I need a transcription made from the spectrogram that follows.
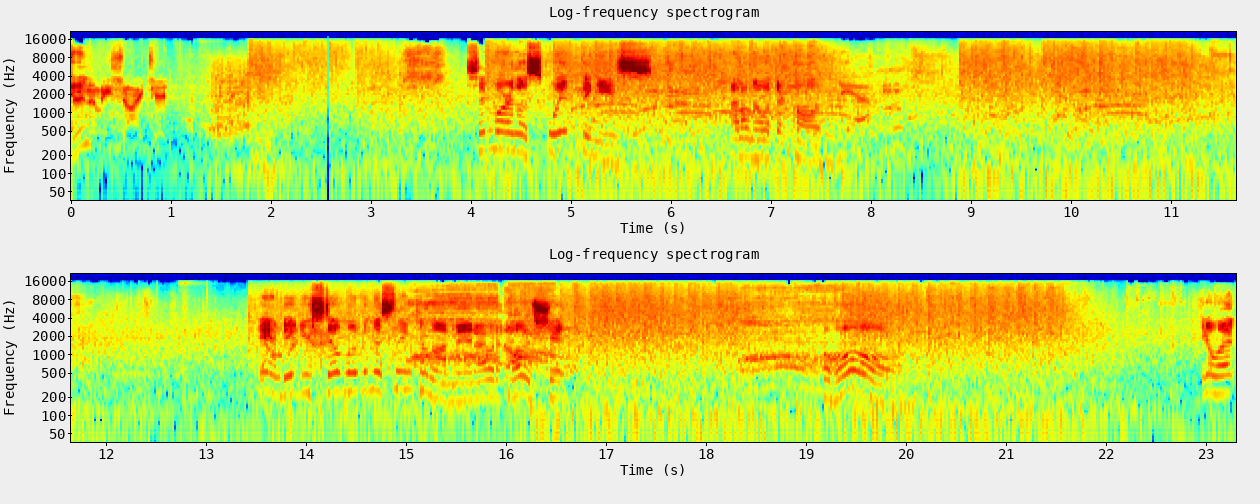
Enemy sighted. Send more of those squid thingies. I don't know what they're called. Damn, dude, you're still moving this thing? Come on, man. I would. Oh shit. Oh. You know what?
